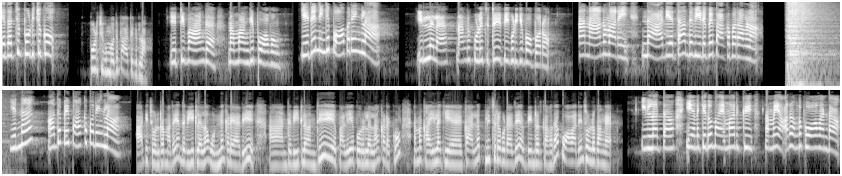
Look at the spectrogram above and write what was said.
ஏதாச்சும் பிடிச்சிக்கும் போது பாத்துக்கலாம் ஏட்டி வாங்க. நம்ம அங்கே போவோம். எது நீங்க போறீங்களா? இல்லல நாங்க குளிச்சிட்டு டீ குடிக்க போக போறோம். நானும் வரேன். இந்த ஆடியை தான் அந்த வீட போய் பார்க்க போறாங்களா என்ன? அத போய் பார்க்க போறீங்களா? பாட்டி சொல்ற மாதிரி அந்த வீட்ல எல்லாம் ஒண்ணும் கிடையாது. ஆஹ் அந்த வீட்ல வந்து பழைய பொருள் எல்லாம் கிடக்கும். நம்ம கையில கீ- கால்ல பிளிச்சிடக்கூடாது அப்படின்றதுக்காக தான் போவாதேன்னு சொல்லுவாங்க. இல்லத்தா எனக்கு ஏதோ பயமா இருக்கு. நம்ம யாரும் அங்க போக வேண்டாம்.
